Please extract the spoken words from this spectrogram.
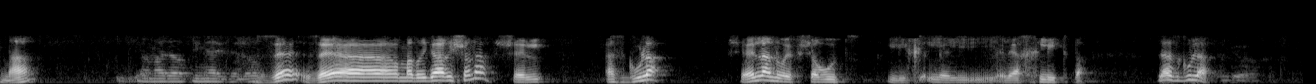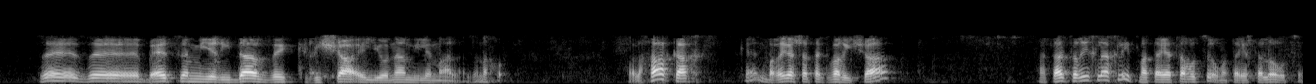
מה? זה, זה המדרגה הראשונה של הסגולה, שאין לנו אפשרות להחליט בה. זה הסגולה. זה, זה בעצם ירידה וכבישה עליונה מלמעלה, זה נכון. אבל אחר כך, כן, ברגע שאתה כבר אישה, אתה צריך להחליט מתי אתה רוצה או מתי אתה לא רוצה.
